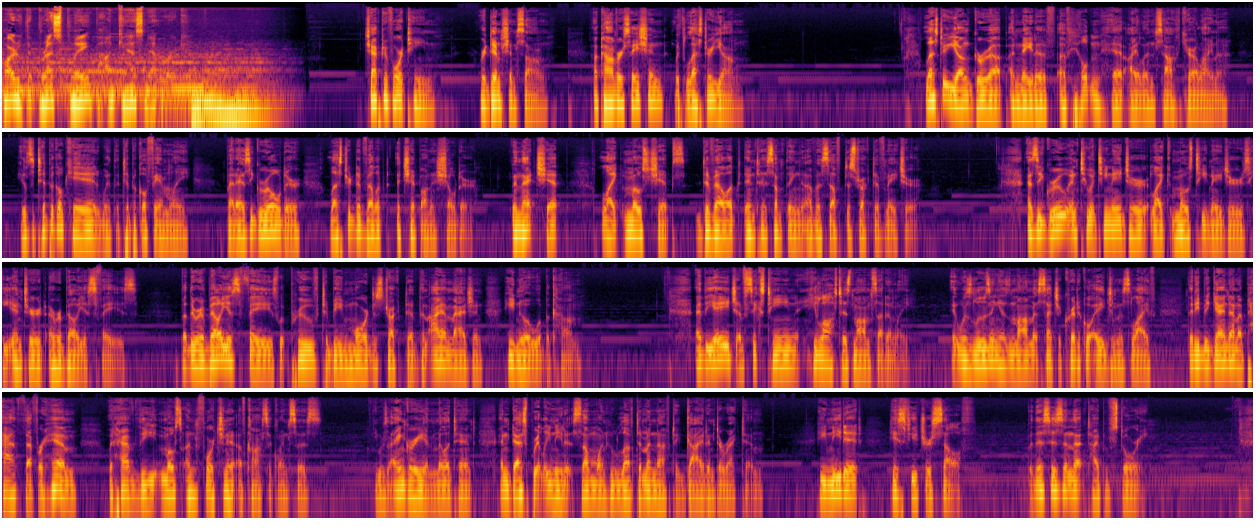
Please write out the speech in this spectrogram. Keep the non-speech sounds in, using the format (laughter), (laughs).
part of the Press Play Podcast Network. Chapter 14 Redemption Song A Conversation with Lester Young. Lester Young grew up a native of Hilton Head Island, South Carolina. He was a typical kid with a typical family, but as he grew older, Lester developed a chip on his shoulder. And that chip, like most chips, developed into something of a self destructive nature. As he grew into a teenager, like most teenagers, he entered a rebellious phase. But the rebellious phase would prove to be more destructive than I imagined he knew it would become. At the age of 16, he lost his mom suddenly. It was losing his mom at such a critical age in his life that he began down a path that for him would have the most unfortunate of consequences. He was angry and militant and desperately needed someone who loved him enough to guide and direct him. He needed his future self. But this isn't that type of story.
